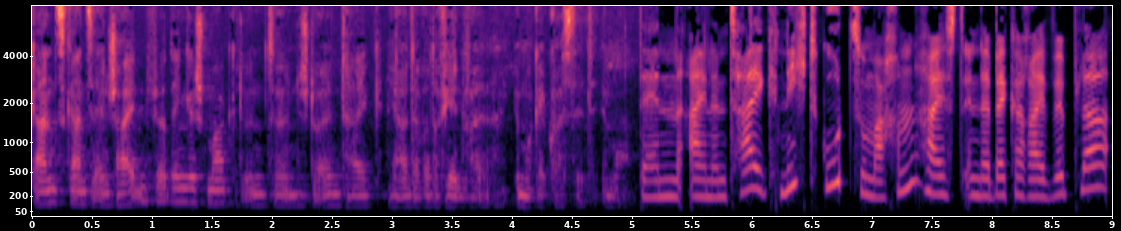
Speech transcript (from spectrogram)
ganz, ganz entscheidend für den Geschmack. Und so ein Stollenteig, ja, der wird auf jeden Fall immer gekostet, immer. Denn einen Teig nicht gut zu machen, heißt in der Bäckerei Wippler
